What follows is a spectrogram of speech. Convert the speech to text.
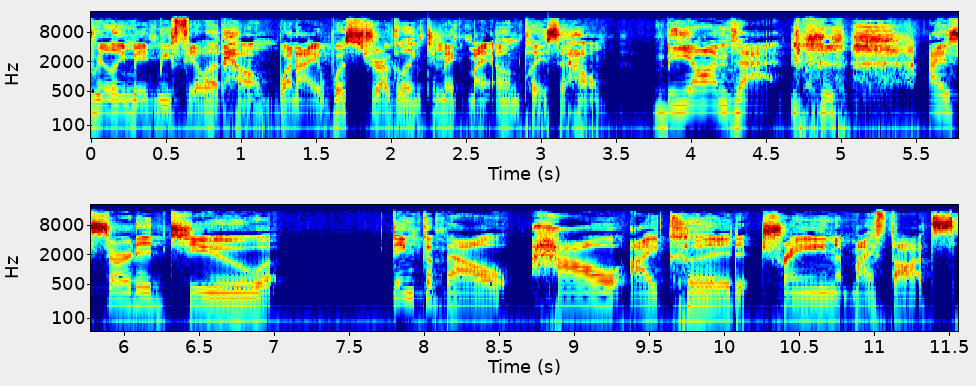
really made me feel at home when I was struggling to make my own place at home beyond that, I started to think about how I could train my thoughts.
